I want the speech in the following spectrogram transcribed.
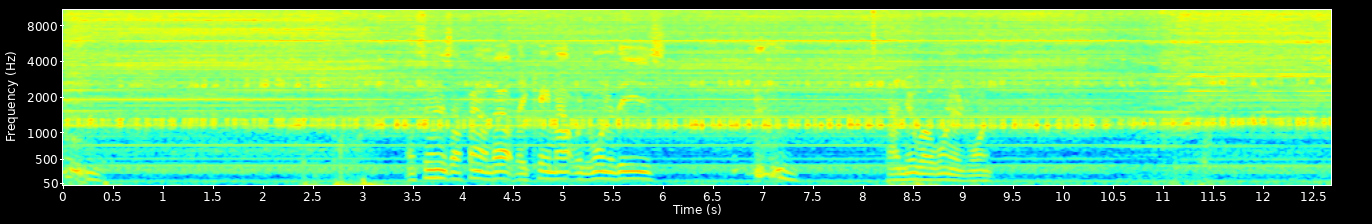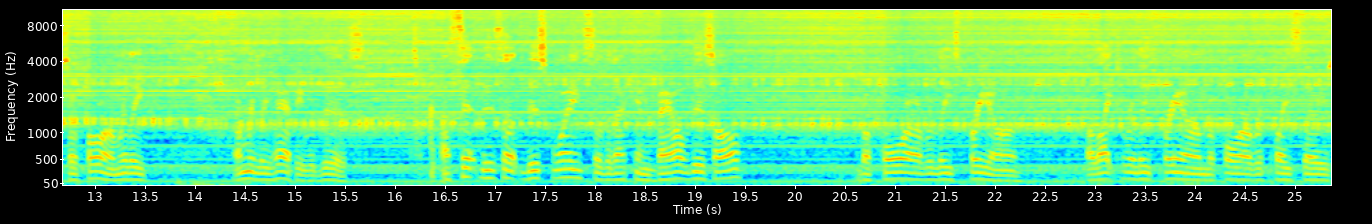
As soon as I found out they came out with one of these, I knew I wanted one. So far, I'm really, I'm really happy with this. I set this up this way so that I can valve this off before I release Freon. I like to release Freon before I replace those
